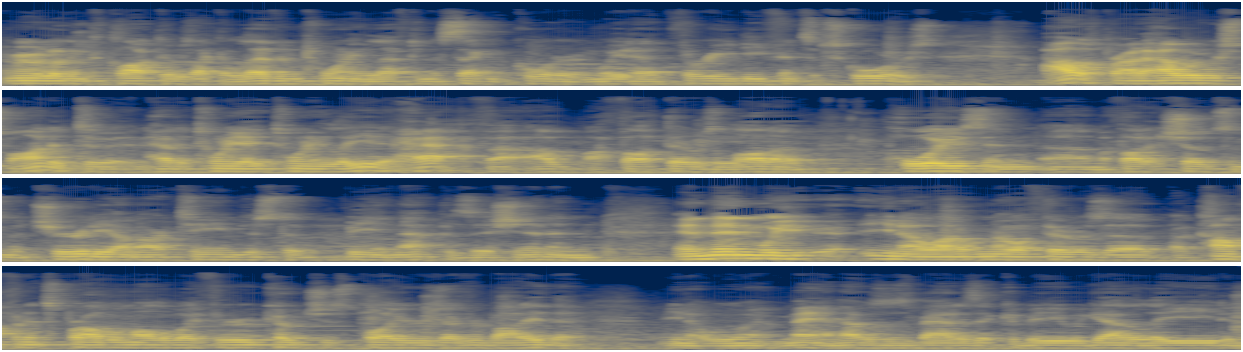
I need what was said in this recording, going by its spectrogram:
I remember looking at the clock. There was like 11-20 left in the second quarter, and we'd had three defensive scores. I was proud of how we responded to it and had a 28-20 lead at half. I, I, I thought there was a lot of poise and um, I thought it showed some maturity on our team just to be in that position. And and then we, you know, I don't know if there was a, a confidence problem all the way through, coaches, players, everybody that, you know, we went, man, that was as bad as it could be. We got a lead and,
